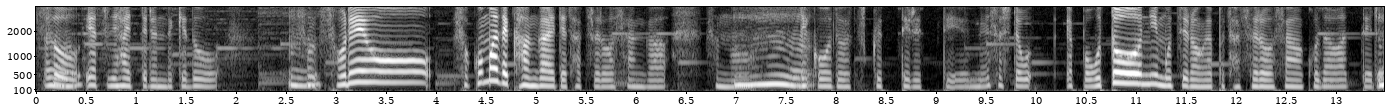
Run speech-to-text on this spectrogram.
そう、やつに入ってるんだけど、うん。そそれをそこまで考えて達郎さんがその、うん。レコードを作ってるっていうね。そしておやっぱ音にもちろんやっぱ達郎さんはこだわってる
